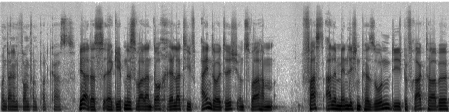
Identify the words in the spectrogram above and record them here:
und dann in Form von Podcasts. Ja, das Ergebnis war dann doch relativ eindeutig und zwar haben fast alle männlichen Personen, die ich befragt habe,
